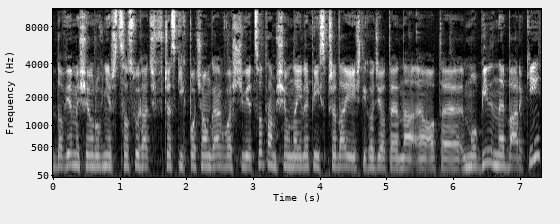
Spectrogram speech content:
Dowiemy się również, co słychać w czeskich pociągach, właściwie co tam się najlepiej sprzedaje, jeśli chodzi o te, na, o te mobilne barki.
